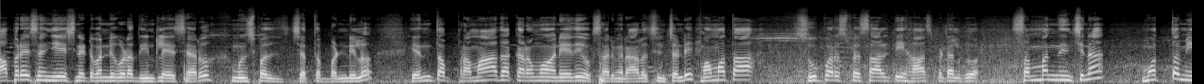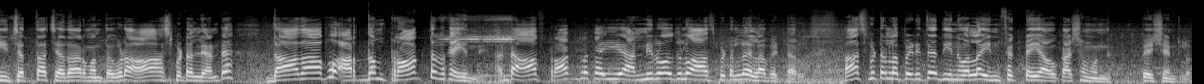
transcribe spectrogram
ఆపరేషన్ చేసినటువన్నీ కూడా దీంట్లో వేశారు మున్సిపల్ చెత్త బండిలో. ఎంత ప్రమాదకరమో అనేది ఒకసారి మీరు ఆలోచించండి. మమత సూపర్ స్పెషాలిటీ హాస్పిటల్కు సంబంధించిన మొత్తం ఈ చెత్త చెదారం అంతా కూడా ఆ హాస్పిటల్ అంటే దాదాపు అర్ధం ట్రాక్టర్కి అయ్యింది. అంటే ఆ ట్రాక్టర్కి అయ్యే అన్ని రోజులు హాస్పిటల్లో ఎలా పెట్టారు? హాస్పిటల్లో పెడితే దీనివల్ల ఇన్ఫెక్ట్ అయ్యే అవకాశం ఉంది పేషెంట్లు.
